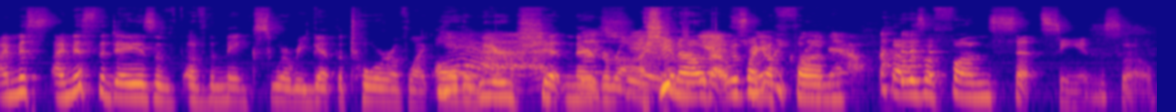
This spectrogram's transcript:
I miss I miss the days of, of the minks where we get the tour of like all the weird shit in their garage. true. You know, Yeah, that was like really a fun that was a fun set scene. So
